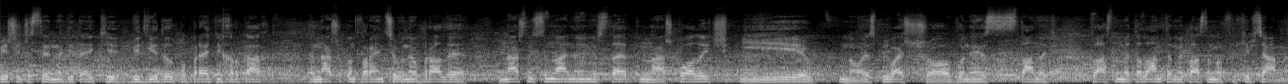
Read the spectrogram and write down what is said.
Більша частина дітей, які відвідали в попередніх роках нашу конференцію, вони обрали наш національний університет, наш коледж. І ну, я сподіваюся, що вони стануть класними талантами, класними фахівцями.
